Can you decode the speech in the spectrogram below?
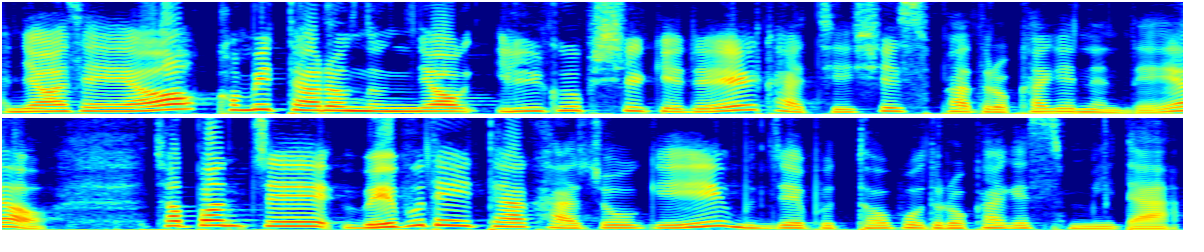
안녕하세요. 컴퓨터 활용 능력 1급 실기를 같이 실습하도록 하겠는데요. 첫 번째 외부 데이터 가져오기 문제부터 보도록 하겠습니다.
